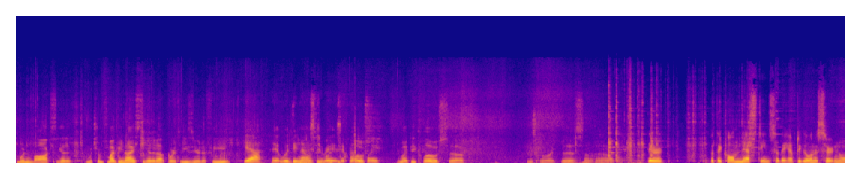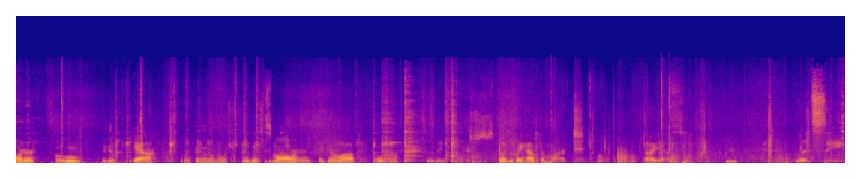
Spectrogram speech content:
wooden box to get it, which might be nice to get it up where it's easier to feed. Yeah, it would be Yeah, nice so to raise it close. probably. It might be close. Uh, just go like this somehow. They're what they call nesting, so they have to go in a certain order. Oh, they get Yeah, okay. I don't know what they get smaller as they go up. Oh, wow. So they supposedly have them marked. Ah, yes. Let's see.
